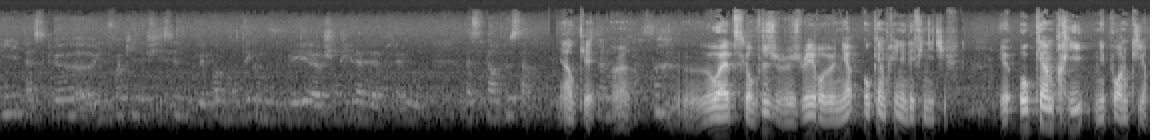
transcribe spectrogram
prix parce que euh, une fois qu'il est fixé, vous ne pouvez pas augmenter comme vous voulez, changer l'année d'après. Ou... Bah, C'était un peu ça. Ah, ok. Ouais, parce qu'en plus, je, je vais y revenir, aucun prix n'est définitif. Et aucun prix n'est pour un client.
